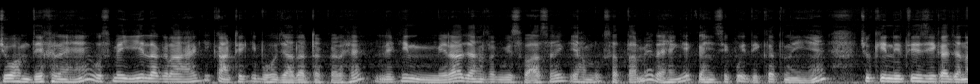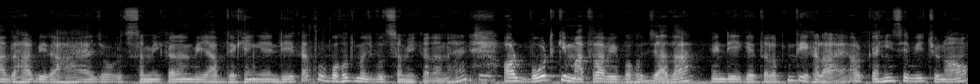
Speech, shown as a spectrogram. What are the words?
जो हम देख रहे हैं उसमें ये लग रहा है कि कांटे की बहुत ज़्यादा टक्कर है लेकिन मेरा जहाँ तक विश्वास है कि हम लोग सत्ता में रहेंगे कहीं से कोई दिक्कत नहीं है। क्योंकि नीतीश जी का जनाधार भी रहा है जो समीकरण भी आप देखेंगे एनडीए का तो बहुत मज़बूत समीकरण है। और वोट की मात्रा भी बहुत ज़्यादा एनडीए की तरफ़ दिख रहा है और कहीं से भी चुनाव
